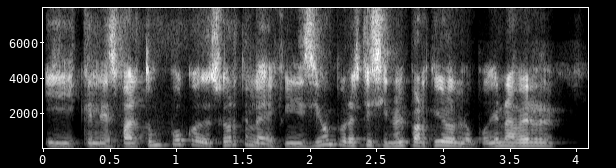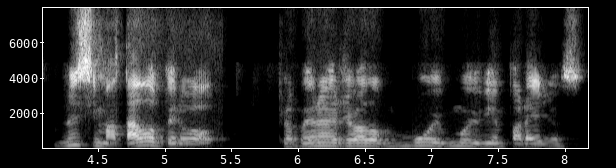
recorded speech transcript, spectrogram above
y que les faltó un poco de suerte en la definición, pero es que si no el partido lo podían haber, no sé si matado, pero lo podían haber llevado muy, muy bien para ellos.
